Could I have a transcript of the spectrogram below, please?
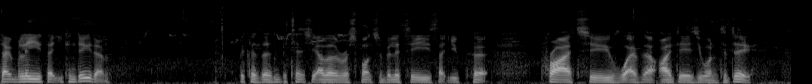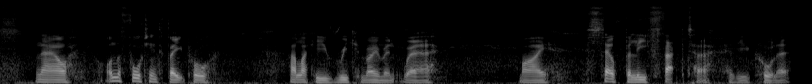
don't believe that you can do them because there's potentially other responsibilities that you put prior to whatever ideas you want to do. Now, on the 14th of April, I had like a eureka moment where my self belief factor, as you call it,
